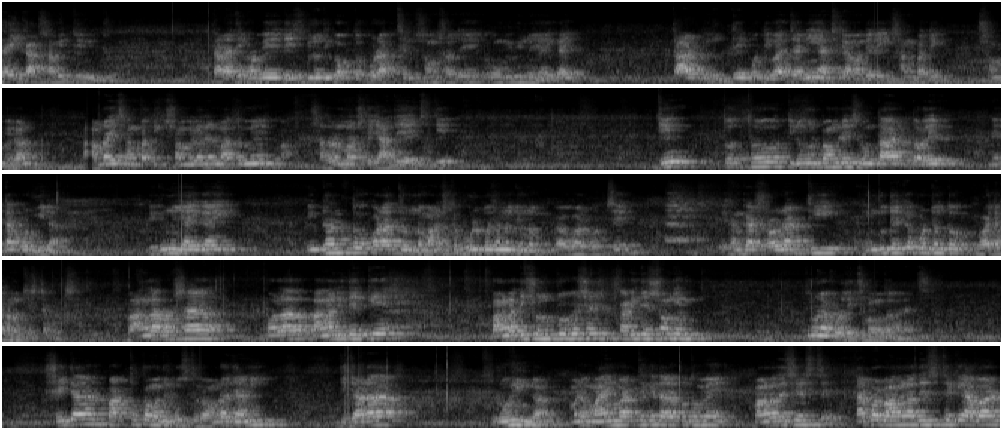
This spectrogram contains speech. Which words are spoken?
বিধায়িকা সাবিত্রী মিত্র। তারা যেভাবে দেশবিরোধী বক্তব্য রাখছেন সংসদে এবং বিভিন্ন জায়গায়, তার বিরুদ্ধে প্রতিবাদ জানিয়ে আজকে আমাদের এই সাংবাদিক সম্মেলন। আমরা এই সাংবাদিক সম্মেলনের মাধ্যমে সাধারণ মানুষকে জানতে চাইছি যে যে তথ্য তৃণমূল কংগ্রেস এবং তার দলের নেতাকর্মীরা বিভিন্ন জায়গায় বিভ্রান্ত করার জন্য, মানুষকে ভুল বোঝানোর জন্য ব্যবহার করছে এখানকার শরণার্থী হিন্দুদেরকে পর্যন্ত ভয় দেখানোর চেষ্টা করছে। বাংলা ভাষা বলা বাঙালিদেরকে বাংলাদেশি অনুপ্রবেশকারীদের সঙ্গে তুলনা করে দিচ্ছে মমতা ব্যানার্জি। সেইটার পার্থক্য আমাদের বুঝতে হবে। আমরা জানি যে যারা রোহিঙ্গা মানে মায়ানমার থেকে তারা প্রথমে বাংলাদেশে এসছে, তারপর বাংলাদেশ থেকে আবার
